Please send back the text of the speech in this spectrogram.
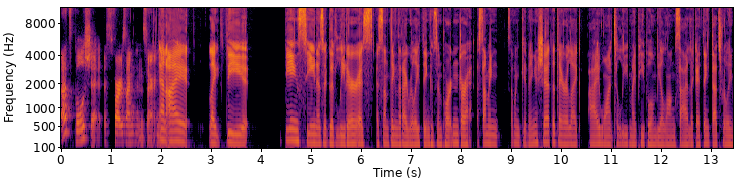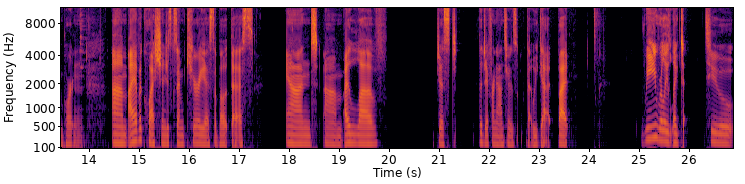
that's bullshit as far as i'm concerned. And i like the being seen as a good leader as, as something that I really think is important or someone someone giving a shit that they're like I want to lead my people and be alongside like I think that's really important. Um, I have a question just because I'm curious about this and um, I love just the different answers that we get but we really like to to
